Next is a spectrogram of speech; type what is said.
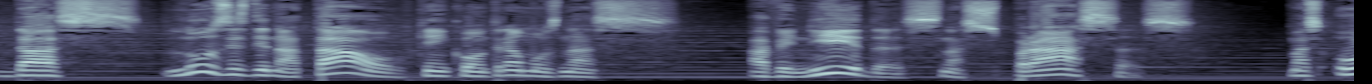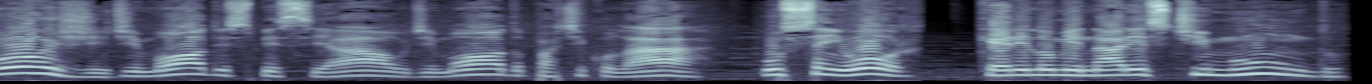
das luzes de Natal que encontramos nas avenidas, nas praças, mas hoje, de modo especial, de modo particular, o Senhor quer iluminar este mundo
